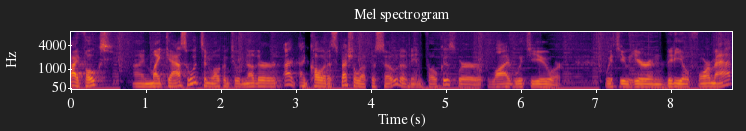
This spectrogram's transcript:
Hi, folks. I'm Mike Gassewitz, and welcome to another, I'd call it a special episode of In Focus. We're live with you or with you here in video format,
